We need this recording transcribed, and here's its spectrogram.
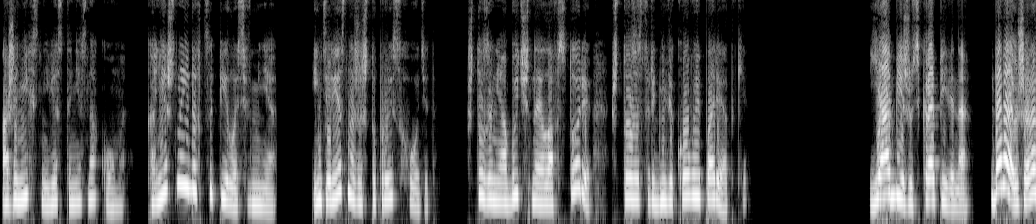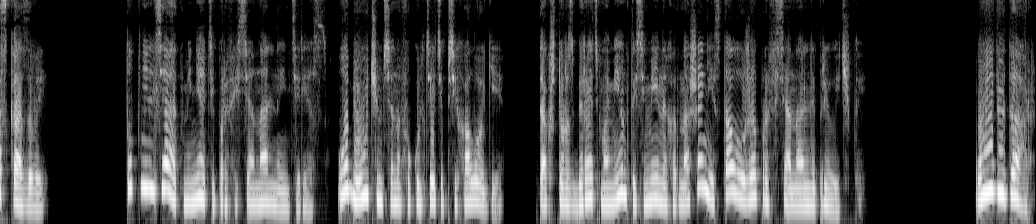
а жених с невестой не знакомы. Конечно, Ида вцепилась в меня. Интересно же, что происходит. Что за необычная лавстори, что за средневековые порядки. Я обижусь, Крапивина. Давай уже рассказывай. Тут нельзя отменять и профессиональный интерес. Обе учимся на факультете психологии, так что разбирать моменты семейных отношений стало уже профессиональной привычкой. У Иды дар.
